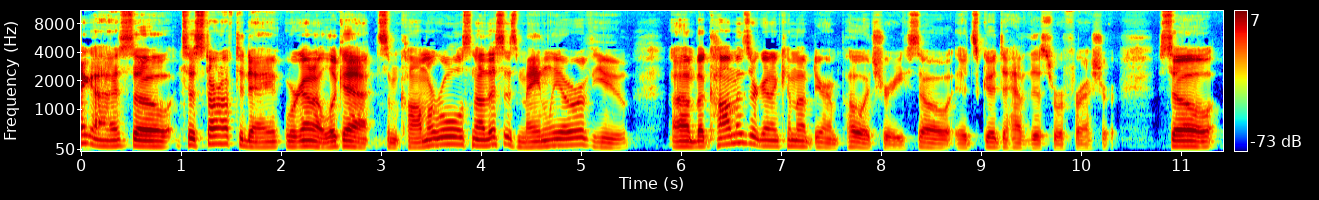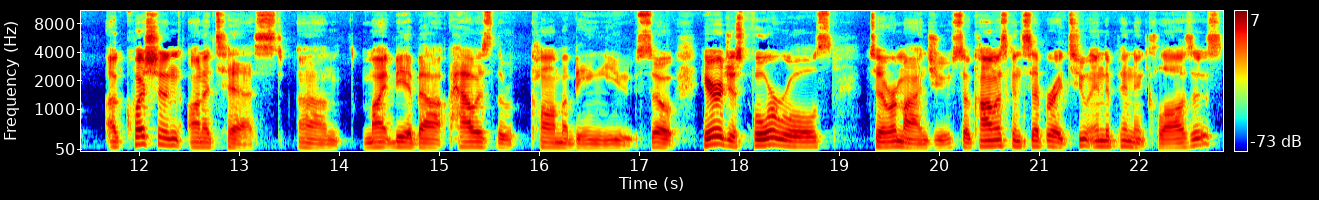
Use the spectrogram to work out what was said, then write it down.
Hey guys, so to start off today, we're going to look at some comma rules. Now this is mainly a review, um, but commas are going to come up during poetry, so it's good to have this refresher. So a question on a test um, might be about how is the comma being used. So here are just four rules to remind you. So commas can separate two independent clauses.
